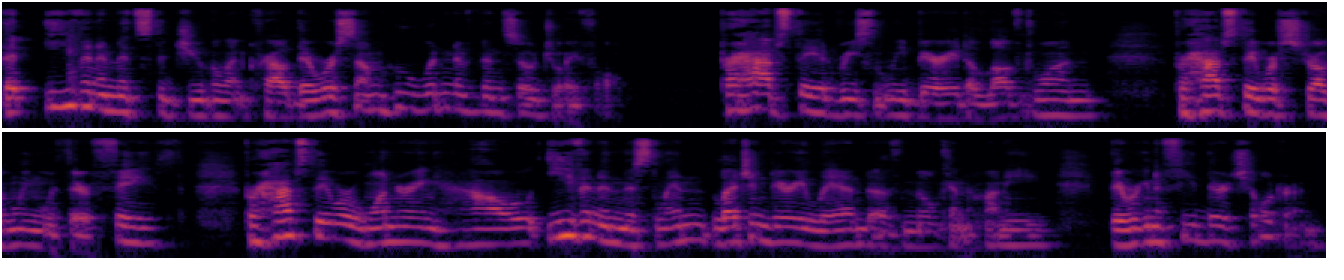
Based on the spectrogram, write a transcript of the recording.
that even amidst the jubilant crowd, there were some who wouldn't have been so joyful. Perhaps they had recently buried a loved one. Perhaps they were struggling with their faith. Perhaps they were wondering how, even in this legendary land of milk and honey, they were going to feed their children.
